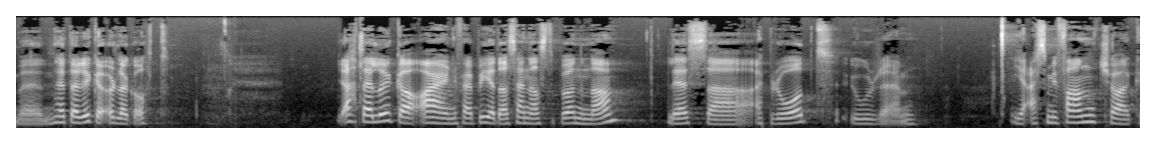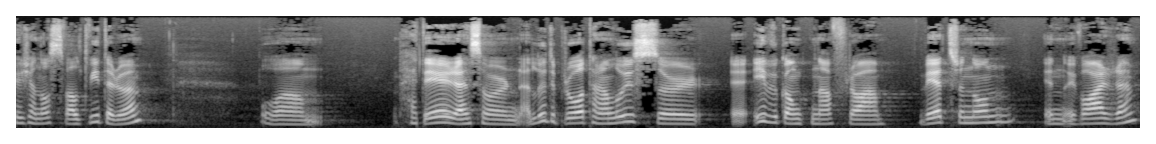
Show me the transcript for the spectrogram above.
Men dette er ikke ødelig godt. Jeg ætla jeg lukka æren for å blir det seneste bønene, lese et råd ur ja, som jeg fant til Kristian Osvald Viderø. Og dette er en sånn en lydig bråd her han lyser eh, ivergångene fra vetrenon inn i varet,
